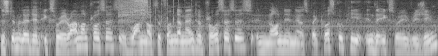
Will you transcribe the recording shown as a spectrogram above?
The stimulated X-ray Raman process is one of the fundamental processes in nonlinear spectroscopy in the X-ray regime.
